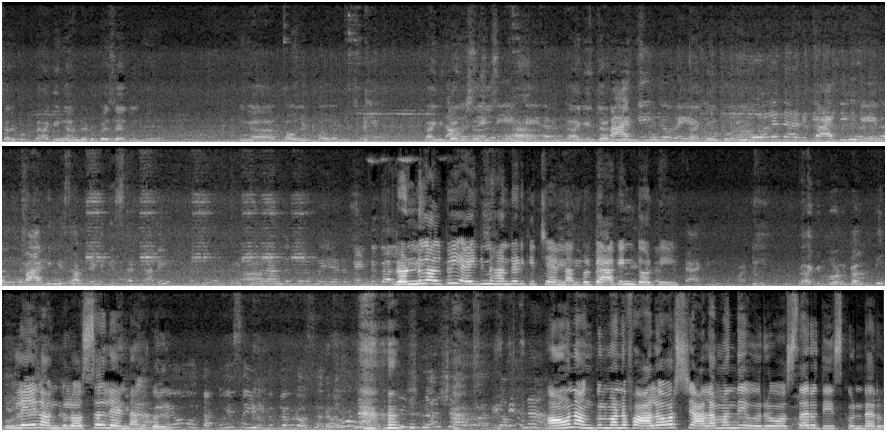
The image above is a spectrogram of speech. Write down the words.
సరే ఇప్పుడు ప్యాకింగ్ హండ్రెడ్ రూపీస్ అవుతుంది. ఇంకా thousand thousand packing charges packing charges packing తోని. ప్యాకింగ్ ప్యాకింగ్ సపరేట్ ఇస్తాను కానీ ఆ, రెండు కలిపి రెండు కలిపి ఎయిటీన్ హండ్రెడ్కి ఇచ్చేయండి అంకుల్ ప్యాకింగ్ తోటి. లేదు అంకుల్ వస్తుందిలేండి అంకుల్ తక్కువ ఇస్తే యూట్యూబ్లో కూడా వస్తారు. షాప్ అని. అవును అంకుల్ మన ఫాలోవర్స్ చాలా మంది ఎవరు వస్తారు తీసుకుంటారు.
